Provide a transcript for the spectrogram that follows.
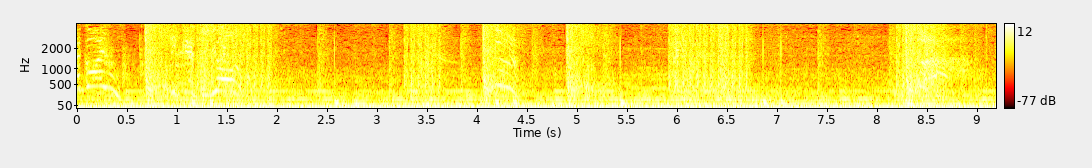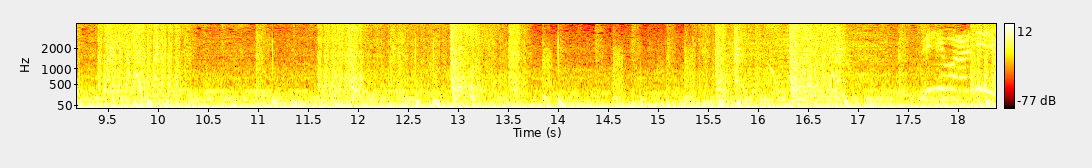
Огонь! Ты козел! Ты его ранил!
